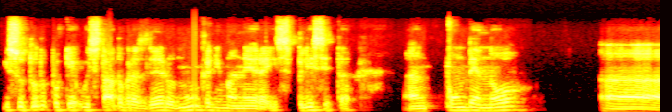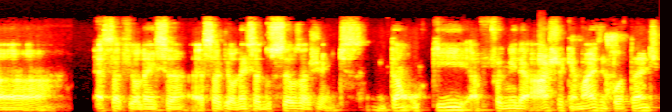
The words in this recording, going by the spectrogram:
Isso tudo porque o Estado brasileiro nunca de maneira explícita condenou Uh, essa violência, essa violência dos seus agentes. Então, o que a família acha que é mais importante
